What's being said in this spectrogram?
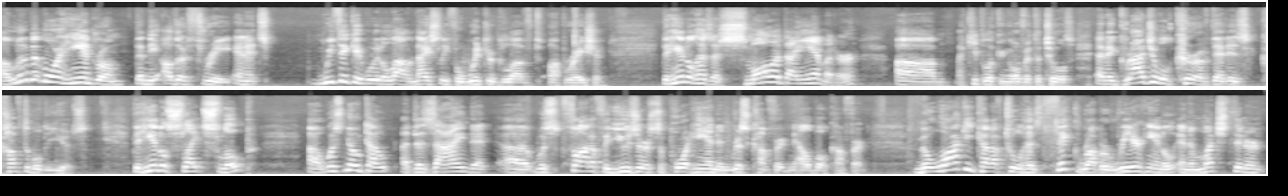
a little bit more hand room than the other three, and it's we think it would allow nicely for winter gloved operation. The handle has a smaller diameter, um, I keep looking over at the tools, and a gradual curve that is comfortable to use. The handle's slight slope uh, was no doubt a design that uh, was thought of for user support hand and wrist comfort and elbow comfort. Milwaukee cutoff tool has thick rubber rear handle and a much thinner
